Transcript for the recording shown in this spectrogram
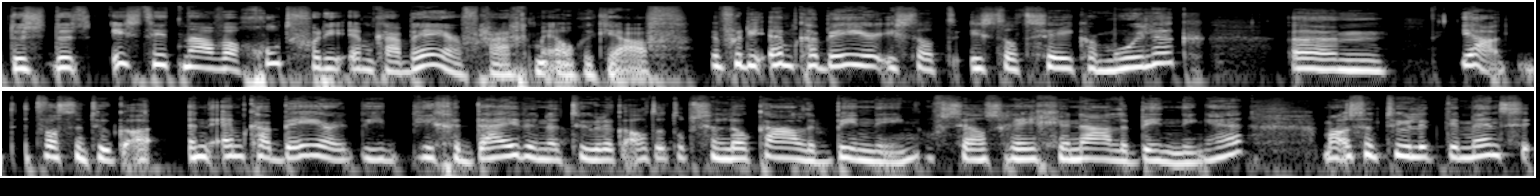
Dus, dus is dit nou wel goed voor die MKB'er, vraag ik me elke keer af. Voor die MKB'er is dat, is dat zeker moeilijk. Um, ja, het was natuurlijk een MKB'er die, die gedijde natuurlijk altijd op zijn lokale binding, of zelfs regionale binding. Hè? Maar als natuurlijk de mensen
